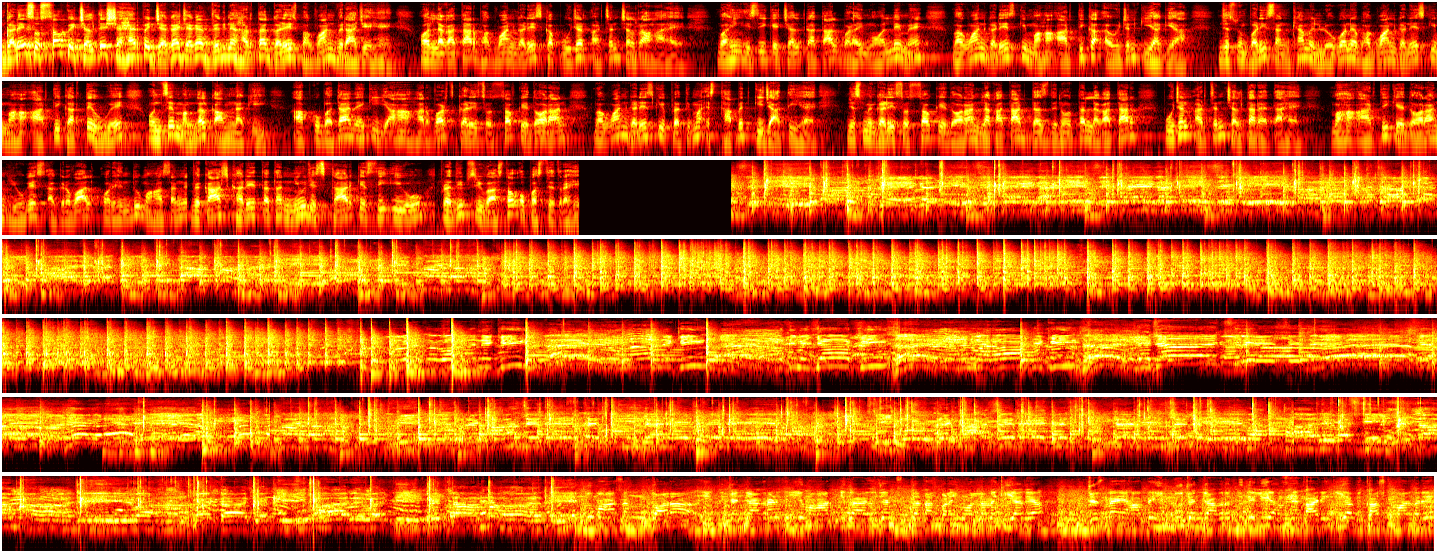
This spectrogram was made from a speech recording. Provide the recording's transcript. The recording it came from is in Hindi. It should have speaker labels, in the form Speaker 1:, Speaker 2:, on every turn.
Speaker 1: गणेश उत्सव के चलते शहर पे जगह जगह विघ्नहर्ता गणेश भगवान विराजे हैं और लगातार भगवान गणेश का पूजन अर्चन चल रहा है। वहीं इसी के चलते रताल बढ़ई मोहल्ले में भगवान गणेश की महाआरती का आयोजन किया गया, जिसमें बड़ी संख्या में लोगों ने भगवान गणेश की महाआरती करते हुए उनसे मंगल कामना की। आपको बता दें कि यहाँ हर वर्ष गणेश उत्सव के दौरान भगवान गणेश की प्रतिमा स्थापित की जाती है, जिसमें गणेश उत्सव के दौरान लगातार दस दिनों तक लगातार पूजन अर्चन चलता रहता है। महाआरती के दौरान योगेश अग्रवाल और हिंदू महासंघ विकास खरे तथा न्यूज़ स्टार के सीईओ प्रदीप श्रीवास्तव उपस्थित रहे।
Speaker 2: सूत्रताल बड़ाई मोहल्ला में किया गया, जिसमें यहाँ पे हिंदू जनजागृति के लिए हमने कार्य किया, विकास कुमार खरे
